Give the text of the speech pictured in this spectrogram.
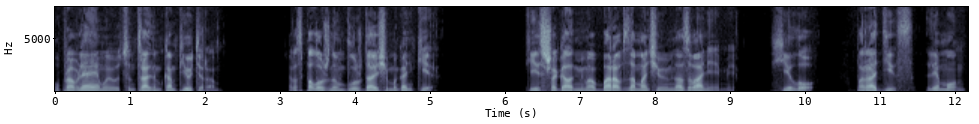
управляемую центральным компьютером, расположенным в блуждающем огоньке. Кейс шагал мимо баров с заманчивыми названиями. Хило, Парадис, Лемонт,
